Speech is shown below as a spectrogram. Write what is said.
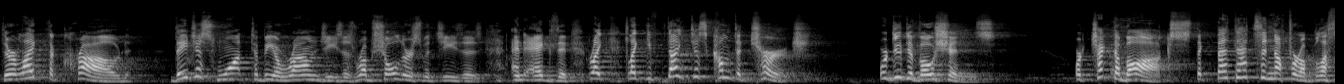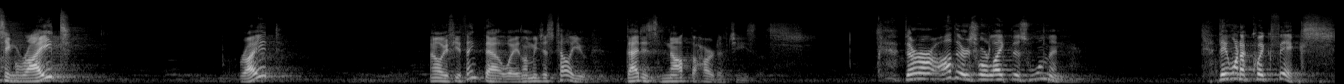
They're like the crowd. They just want to be around Jesus, rub shoulders with Jesus, and exit. Like, like if they just come to church or do devotions or check the box, that, that's enough for a blessing, right? right? Now, if you think that way, let me just tell you that is not the heart of Jesus. There are others who are like this woman. They want a quick fix.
